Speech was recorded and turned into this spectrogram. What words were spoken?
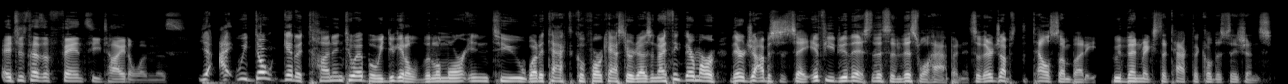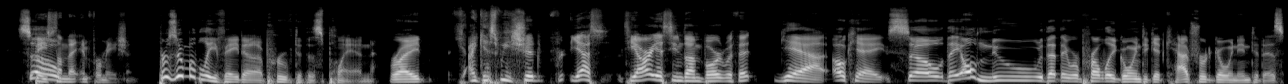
It just has a fancy title in this. Yeah, I, we don't get a ton into it, but we do get a little more into what a tactical forecaster does. And I think they're more their job is to say, if you do this, this and this will happen. And so their job is to tell somebody who then makes the tactical decisions So based on that information. presumably Veda approved of this plan, right? I guess we should. Yes, Tieria seemed on board with it. Yeah, okay. So they all knew that they were probably going to get captured going into this.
